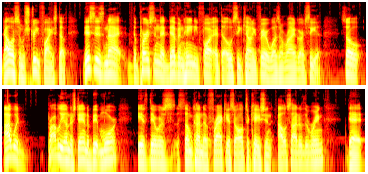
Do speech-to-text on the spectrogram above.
That was some street fight stuff. This is not the person that Devin Haney fought at the OC County Fair wasn't Ryan Garcia. So I would probably understand a bit more if there was some kind of fracas or altercation outside of the ring that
